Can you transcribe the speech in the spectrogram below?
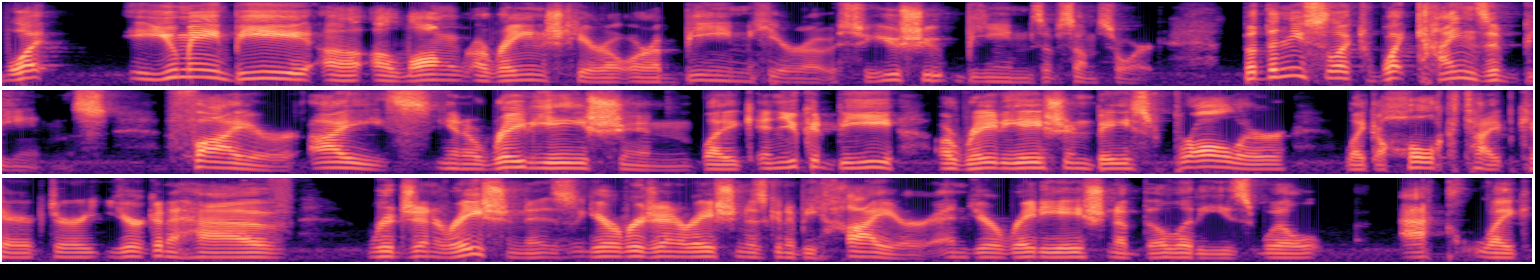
what you may be a, a long a ranged hero or a beam hero so you shoot beams of some sort but then you select what kinds of beams? Fire ice you know radiation like and you could be a radiation based brawler like a hulk type character you're going to have regeneration is your regeneration is going to be higher and your radiation abilities will act like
